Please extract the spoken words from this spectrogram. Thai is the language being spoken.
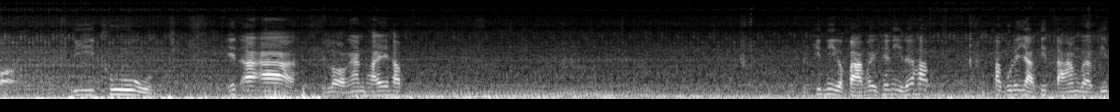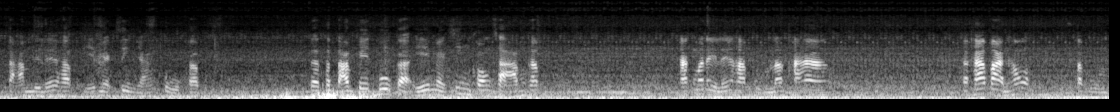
D2 SRR เป็นหล้องานไทยครับคลิปนี้ก็ฝากไว้แค่นี้นะครับ ถ้าผู้ใดอยากติดตามก็ติดตามเลยเลยครับ A Maxing อย่างถูกครับ แต่ถ้าตาม Facebook ก็ A Maxing คลองสามครับทักมาได้เลยครับ ผมราคาราคาบ้านเขาครับผม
